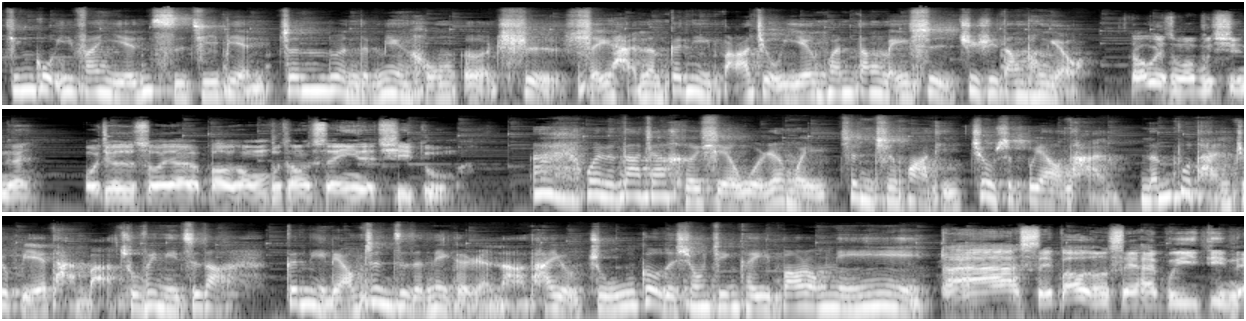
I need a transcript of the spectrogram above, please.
经过一番言辞激辩，争论的面红耳赤，谁还能跟你把酒言欢当没事，继续当朋友？那为什么不行呢？我就是说要有包容不同声音的气度嘛。哎，为了大家和谐，我认为政治话题就是不要谈，能不谈就别谈吧，除非你知道。跟你聊政治的那个人呐、啊，他有足够的胸襟可以包容你啊，谁包容谁还不一定呢。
